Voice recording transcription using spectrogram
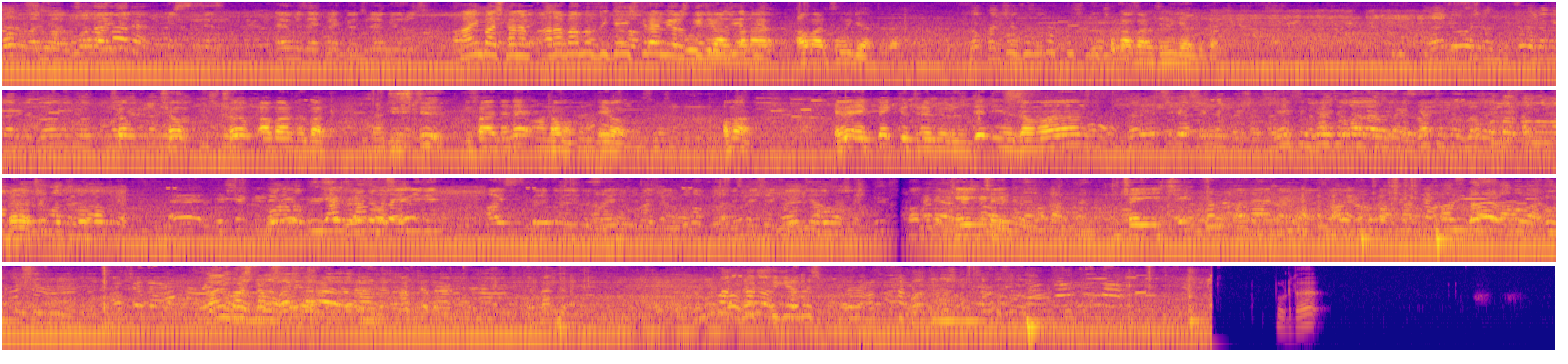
Sayın Cumhurbaşkanım son. Evimize ekmek götüremiyoruz. Sayın Başkanım arabamızı değiştiremiyoruz. Bu Gücümüz biraz yetmiyor. bana abartılı geldi be. Çok abartılı geldi bana. Sayın Cumhurbaşkanım bütün ödemelerimiz devam ediyor ama Çok gerilerimiz çok düştü. çok abartı bak. Düştü ifadene tamam eyvallah. Ama eve ekmek götüremiyoruz dediğin zaman Servisçi gerçekten perişan. Neyse, gerçekten zor. Gerçekten zor. Okullar tam anlamda Evet. açılmadı. Bu arada Büyükşehir Belediye Başkanı 50 bin faizsiz kredi verildi Sayın Cumhurbaşkanım. Bu noktada biz teşekkür ediyoruz. Çay iç çay. Bu çayı iç. Nasıl ama çok teşekkür ederim. Sayın Başkanım. Saygısını Burada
